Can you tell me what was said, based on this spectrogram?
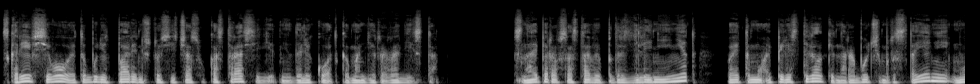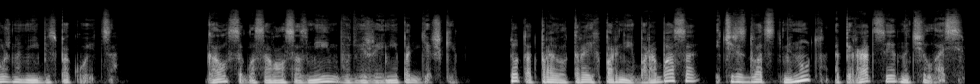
Скорее всего, это будет парень, что сейчас у костра сидит недалеко от командира радиста. Снайпера в составе подразделения нет, поэтому о перестрелке на рабочем расстоянии можно не беспокоиться. Гал согласовал со змеем в движении поддержки. Тот отправил троих парней Барабаса, и через 20 минут операция началась.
